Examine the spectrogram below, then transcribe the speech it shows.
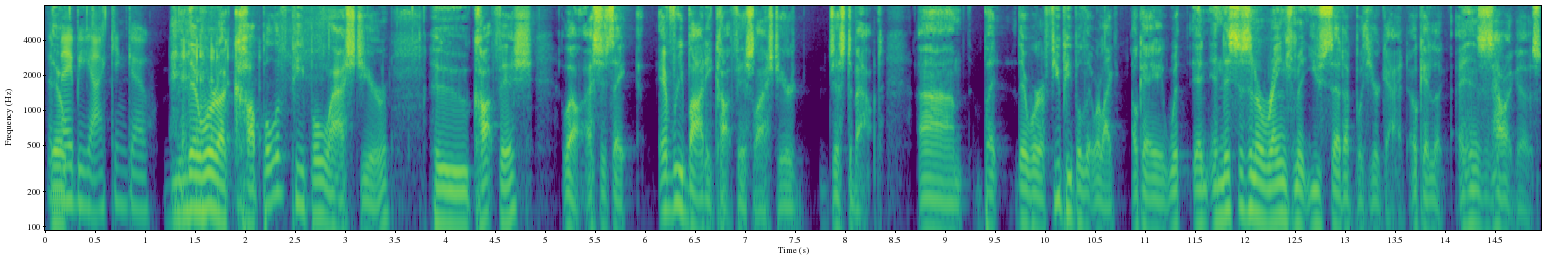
Then There- maybe I can go. there were a couple of people last year who caught fish. Well, I should say everybody caught fish last year, just about. Um, but there were a few people that were like, okay, with and, and this is an arrangement you set up with your guide. Okay, look, and this is how it goes.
